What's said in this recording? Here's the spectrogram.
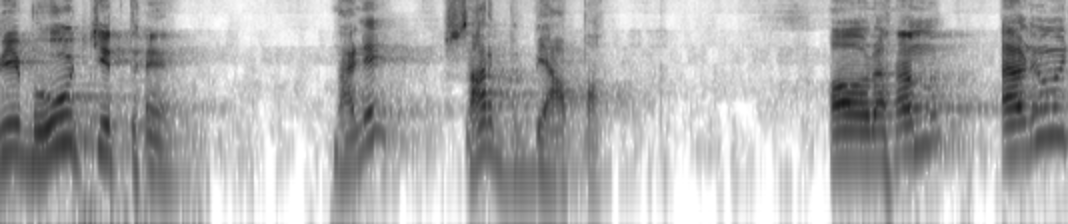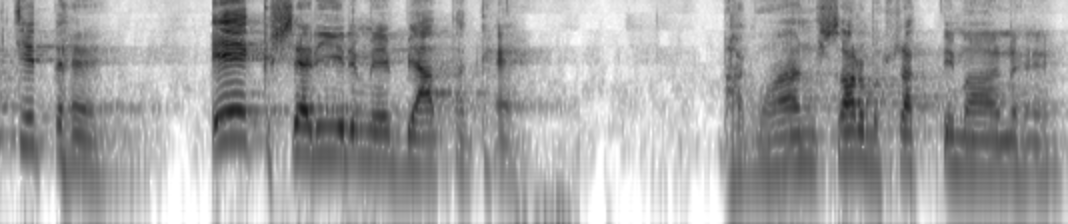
विभूचित हैं। माने सर्वव्यापक। और हम अनुचित हैं, एक शरीर में व्यापक है। भगवान सर्वशक्तिमान है,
